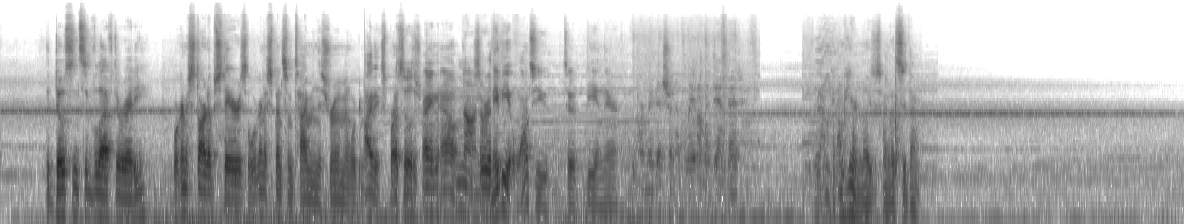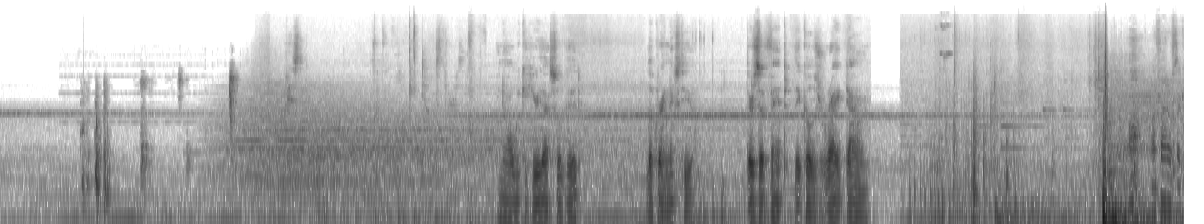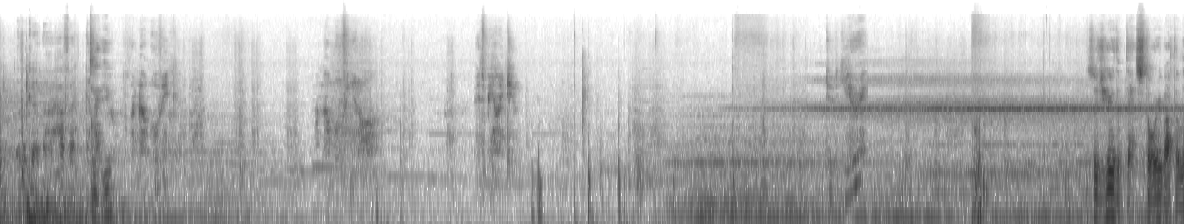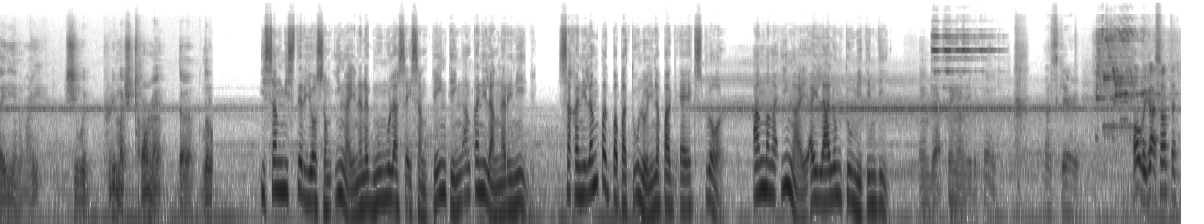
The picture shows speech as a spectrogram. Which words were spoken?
The docents have left already. We're gonna start upstairs. We're gonna spend some time in this room, and we're gonna have espressos right now. No, So no. Maybe it wants you to be in there. Or maybe I shouldn't have laid on the damn bed. I'm, I'm hearing noises, man. Let's sit down. Hear that so good? Look right next to you. There's a vent that goes right down. Oh, I thought it was like a, it was like a, a half a. Is that you? I'm not moving. I'm not moving at all. It's behind you. Dude, you hear it? So did you hear that, that story about the lady in white? She would pretty much torment the little Isang misteryosong ingay na nagmumula sa isang painting ang kanilang narinig. Sa kanilang pagpapatuloy na pag-e-explore, Ang mga ingay ay lalong tumitindi. And that thing under the bed. That's scary. Oh, we got something.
